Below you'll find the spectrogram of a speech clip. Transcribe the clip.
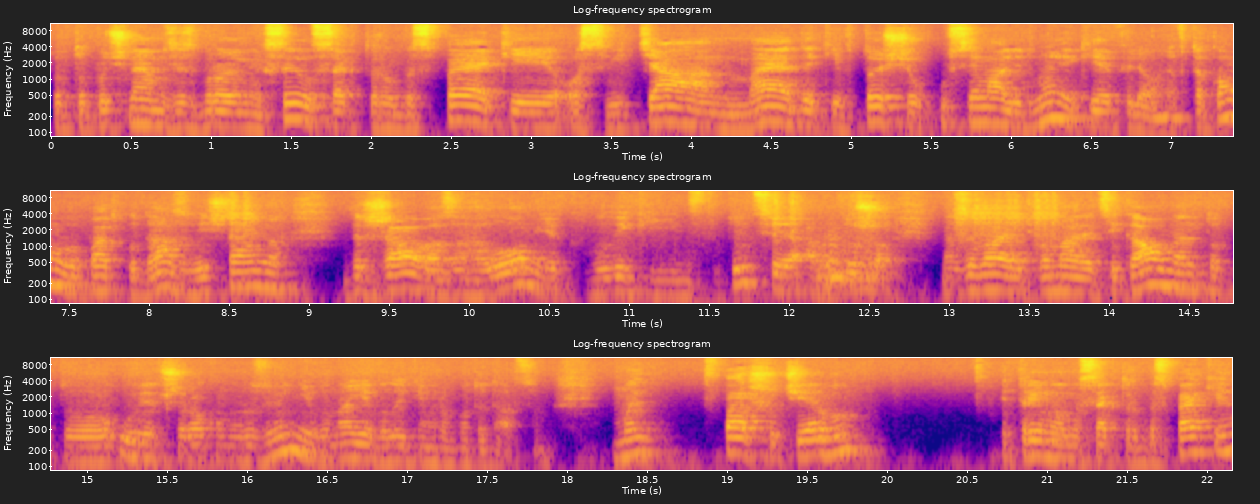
Тобто почнемо зі збройних сил, сектору безпеки, освітян, медиків, тощо усіма людьми, які афільовані. В такому випадку, да, звичайно, держава загалом, як велика інституція, або то, що називають в Америці government, тобто уряд в широкому розумінні, вона є великим роботодавцем. Ми в першу чергу. Підтримуємо сектор безпеки,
